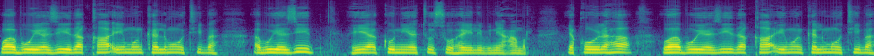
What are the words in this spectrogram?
وأبو يزيد قائم كالموتمة. أبو يزيد هي كنية سهيل بن عمرو. يقولها وأبو يزيد قائم كالموتمة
